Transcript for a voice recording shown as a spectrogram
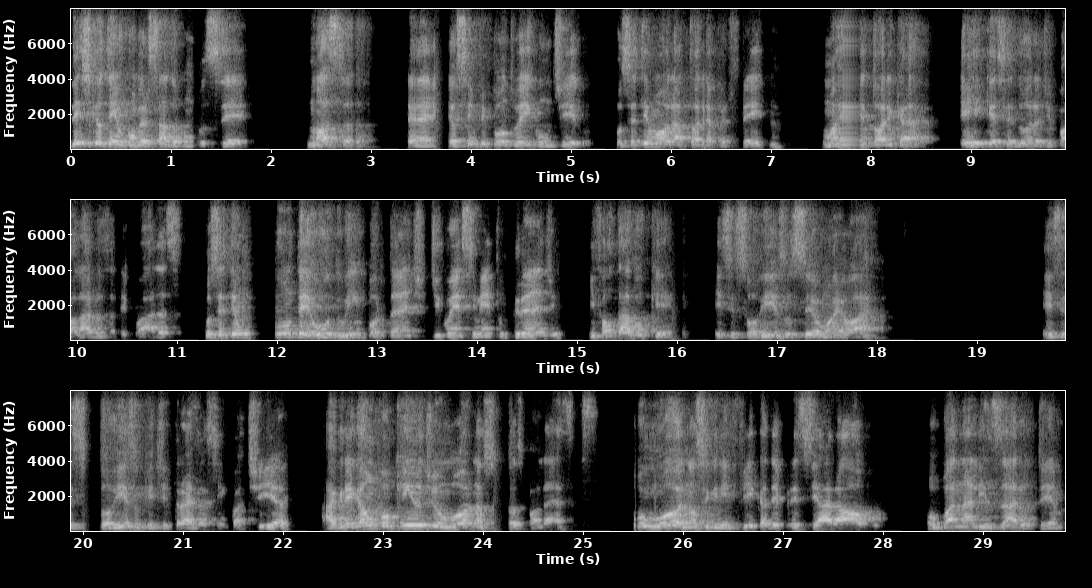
Desde que eu tenho conversado com você, nossa, é, eu sempre pontuei contigo. Você tem uma oratória perfeita, uma retórica enriquecedora de palavras adequadas. Você tem um conteúdo importante de conhecimento grande e faltava o quê? Esse sorriso seu maior, esse sorriso que te traz a simpatia, agregar um pouquinho de humor nas suas palestras. Humor não significa depreciar algo ou banalizar o tema.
